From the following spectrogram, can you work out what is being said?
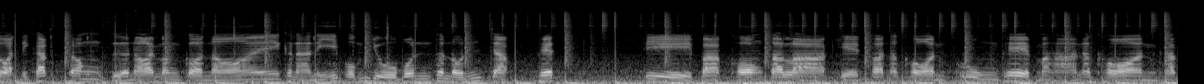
สวัสดีครับ ช่องเสือน้อยมังกรน้อย ขณะนี้ผมอยู่บนถนนจักรเพชร ที่ปากคลองตลาดเขตพระนคร กรุงเทพมหานครครับ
